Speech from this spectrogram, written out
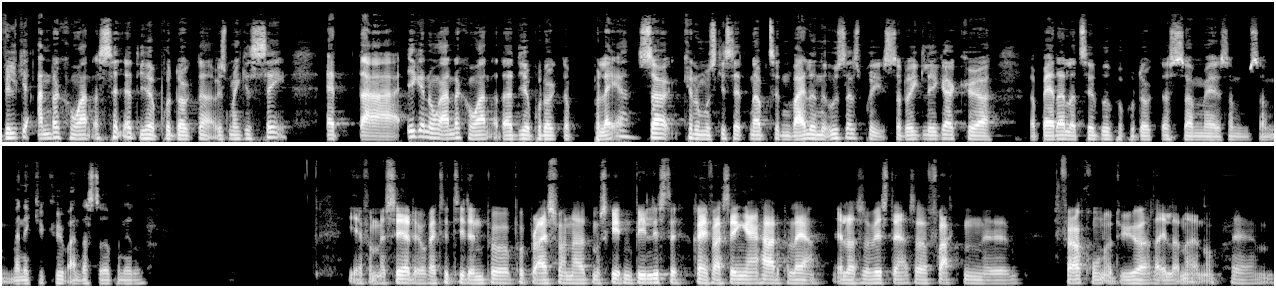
hvilke andre konkurrenter sælger de her produkter. Hvis man kan se, at der ikke er nogen andre konkurrenter, der har de her produkter på lager, så kan du måske sætte den op til den vejledende udsalgspris, så du ikke ligger og kører rabatter eller tilbud på produkter, som, øh, som, som man ikke kan købe andre steder på nettet. Ja, for man ser det jo rigtig tit inde på, på Runner, at måske den billigste rent faktisk ikke engang har det på lager. Eller så hvis det er, så er fragten øh, 40 kroner dyrere eller eller noget andet. Øh,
